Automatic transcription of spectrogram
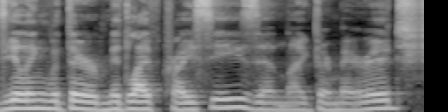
dealing with their midlife crises and like their marriage.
